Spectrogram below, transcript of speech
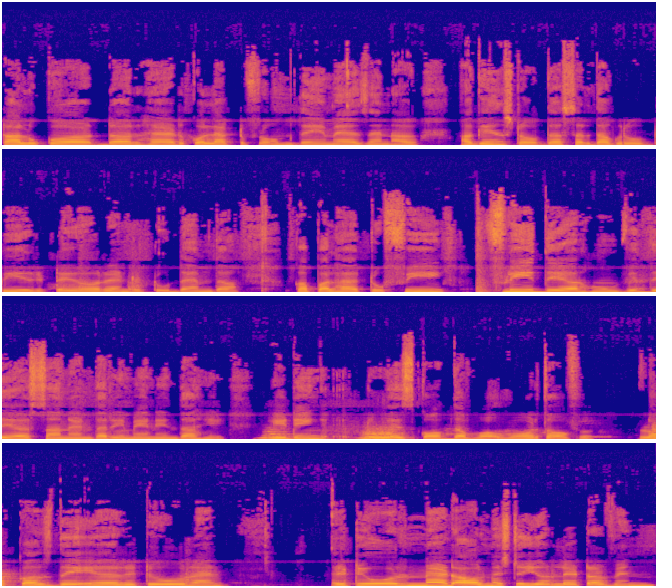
Talukdar had collected from them as an uh, against of the Saradha group be returned to them. The couple had to flee flee their home with their son and the remain in the heading to escape the wrath of locals. They uh, returned returned almost a year later when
